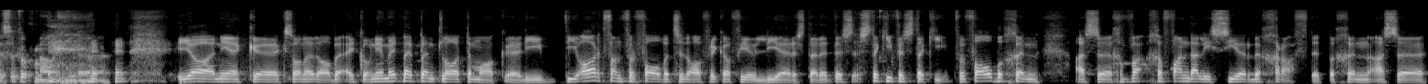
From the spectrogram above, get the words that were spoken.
is dit ook nou hier Ja nee ek ek sal nou daarby uitkom. Nee met my punt klaar te maak. Eh, die die aard van verval wat Suid-Afrika vir jou leer is dat dit is stukkie vir stukkie. Verval begin as 'n gevandaliseerde graf. Dit begin as 'n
